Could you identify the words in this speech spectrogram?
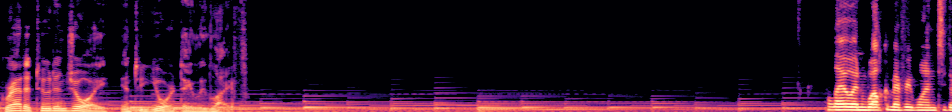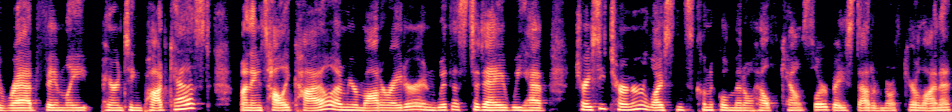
gratitude, and joy into your daily life. Hello and welcome everyone to the Rad Family Parenting Podcast. My name is Holly Kyle. I'm your moderator. And with us today, we have Tracy Turner, licensed clinical mental health counselor based out of North Carolina.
